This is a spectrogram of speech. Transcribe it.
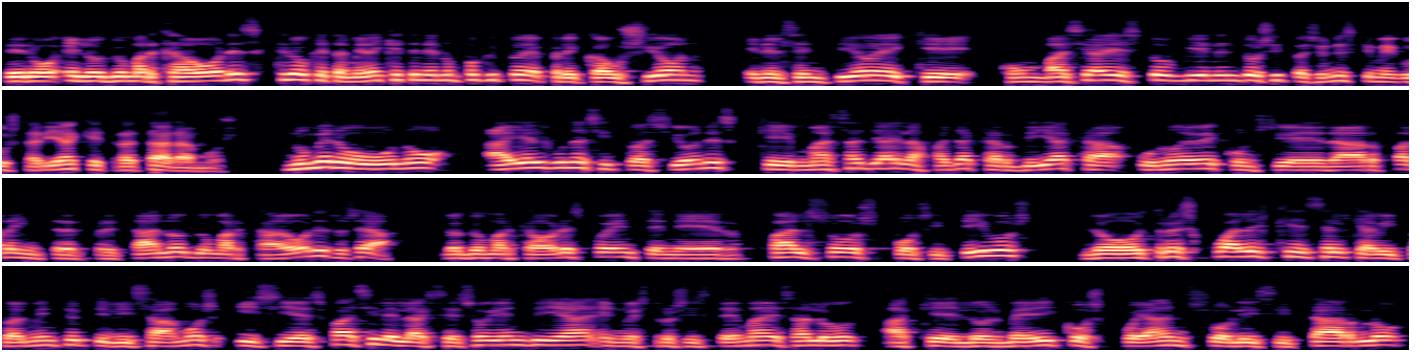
Pero en los biomarcadores creo que también hay que tener un poquito de precaución en el sentido de que con base a esto vienen dos situaciones que me gustaría que tratáramos. Número uno, hay algunas situaciones que más allá de la falla cardíaca uno debe considerar para interpretar los biomarcadores, o sea, los biomarcadores pueden tener falsos positivos. Lo otro es cuál es el que habitualmente utilizamos y si es fácil el acceso hoy en día en nuestro sistema de salud a que los médicos puedan solicitarlo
